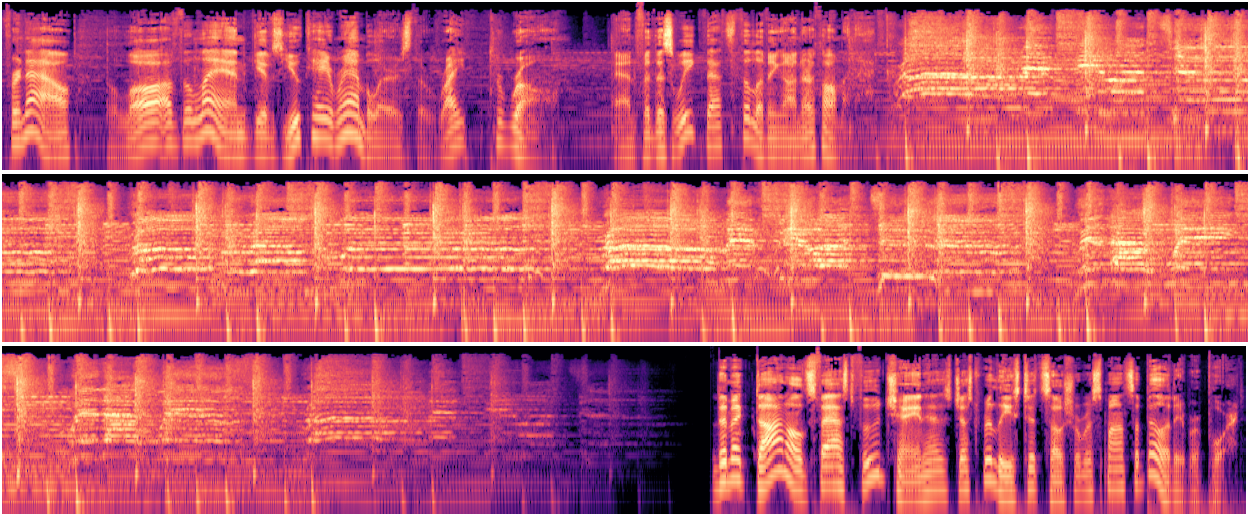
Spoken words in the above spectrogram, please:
for now, the law of the land gives UK ramblers the right to roam. And for this week, that's the Living on Earth Almanac. The McDonald's fast food chain has just released its social responsibility report.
